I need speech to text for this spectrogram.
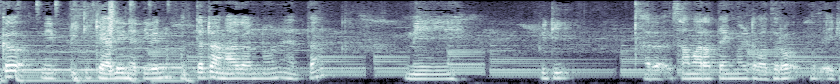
කෑලි නැතිවෙන්න හොත්තට අනාගන්න ඕන නැත්තම් මේ පිටි සමරත්තැන්වලට වතුර එක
